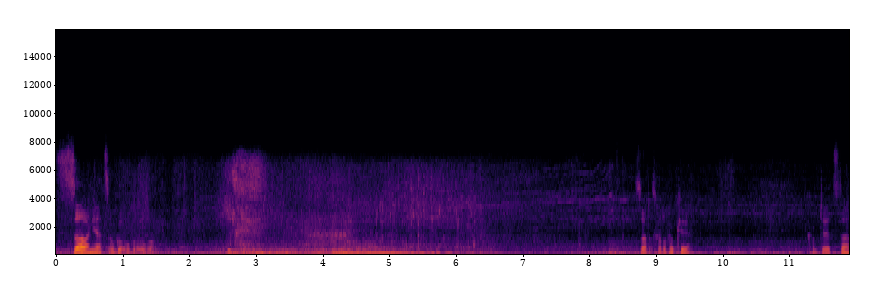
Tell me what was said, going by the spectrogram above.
So, und jetzt Ogo, Ogo, Ogo. So, das war doch okay. Kommt der jetzt da?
